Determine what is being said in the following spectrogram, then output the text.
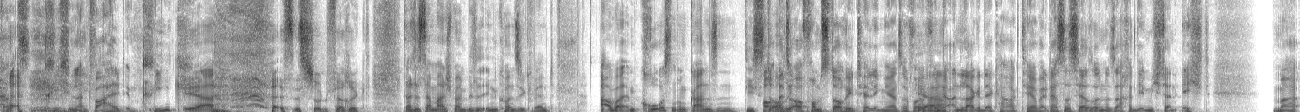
Gott, Griechenland war halt im Krieg. Ja, es ist schon verrückt. Das ist dann manchmal ein bisschen inkonsequent. Aber im Großen und Ganzen, die Story. Also auch vom Storytelling her, also von, ja. von der Anlage der Charaktere, weil das ist ja so eine Sache, die mich dann echt mal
